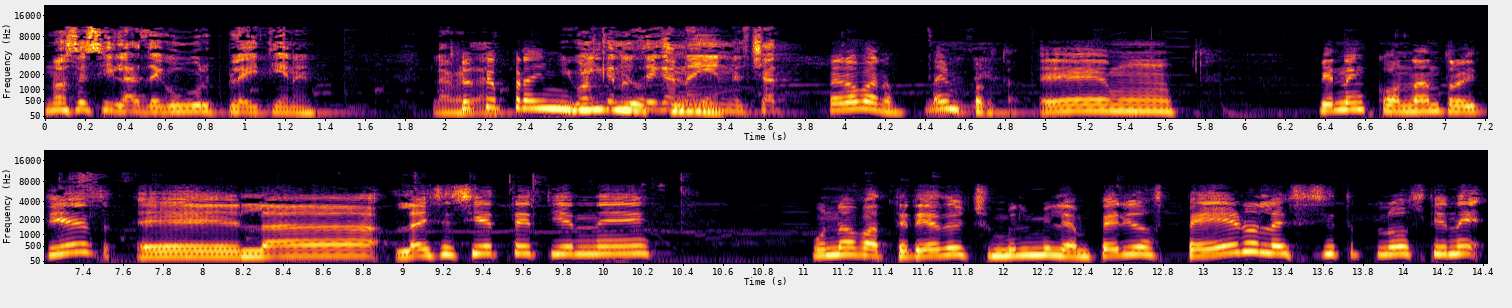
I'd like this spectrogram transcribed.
No sé si las de Google Play tienen. La creo que Igual que nos digan ahí en el chat. Pero bueno, no importa. Eh, Vienen con Android 10. Eh, la, la S7 tiene una batería de 8000 miliamperios, pero la S7 Plus tiene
